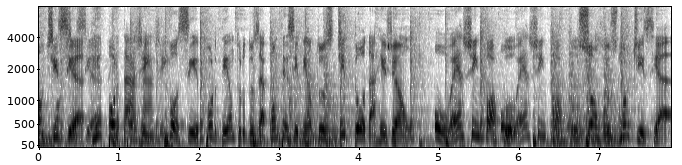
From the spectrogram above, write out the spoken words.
Notícia, reportagem, você por dentro dos acontecimentos de toda a região. Oeste em Foco, Oeste em Foco, somos notícia.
